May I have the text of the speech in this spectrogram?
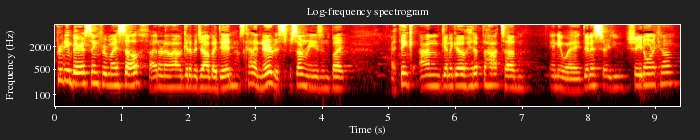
pretty embarrassing for myself. I don't know how good of a job I did. I was kind of nervous for some reason, but I think I'm gonna go hit up the hot tub anyway. Dennis, are you sure you don't want to come?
